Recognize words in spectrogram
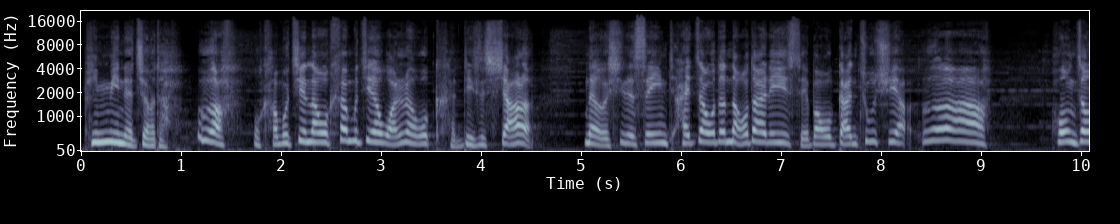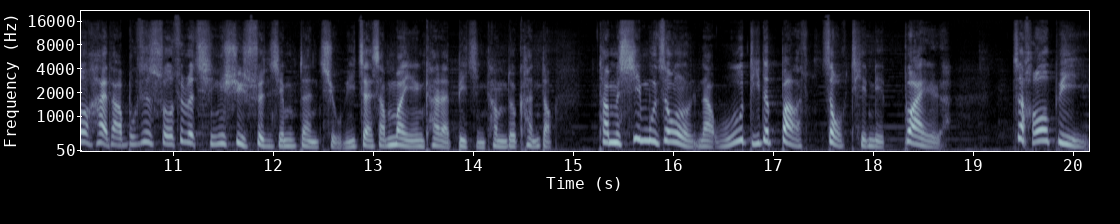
拼命的叫道：“啊，我看不见了，我看不见，完了，我肯定是瞎了。那恶心的声音还在我的脑袋里，谁把我赶出去啊？啊！慌张害怕不是说出的情绪瞬间，但九黎寨上蔓延开来。毕竟他们都看到，他们心目中那无敌的霸主赵天烈败了。这好比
